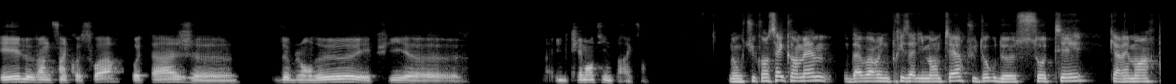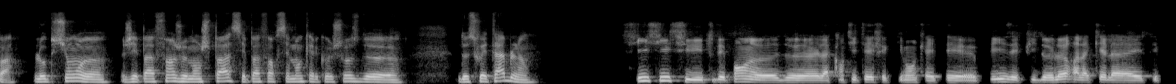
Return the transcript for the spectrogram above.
et le 25 au soir, potage, euh, deux blancs d'œufs et puis une clémentine par exemple. Donc tu conseilles quand même d'avoir une prise alimentaire plutôt que de sauter carrément un repas. L'option euh, j'ai pas faim, je mange pas, c'est pas forcément quelque chose de, de souhaitable? Si, si, si, tout dépend euh, de la quantité effectivement qui a été prise et puis de l'heure à laquelle a été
